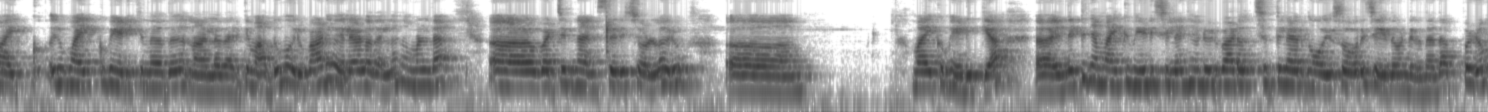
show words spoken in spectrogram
മൈക്ക് ഒരു മൈക്ക് മേടിക്കുന്നത് നല്ലതായിരിക്കും. അതും ഒരുപാട് വിലയുള്ളതല്ല. നമ്മളുടെ ബഡ്ജറ്റിനനുസരിച്ചുള്ള ഒരു മൈക്ക് മേടിക്കുക എന്നിട്ട് ഞാൻ മൈക്ക് മേടിച്ചില്ല. ഞാൻ ഒരുപാട് ഒച്ചത്തിലായിരുന്നു വോയിസ് ഓവർ ചെയ്തുകൊണ്ടിരുന്നത്. അപ്പോഴും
